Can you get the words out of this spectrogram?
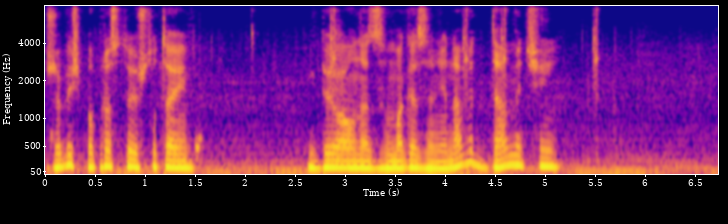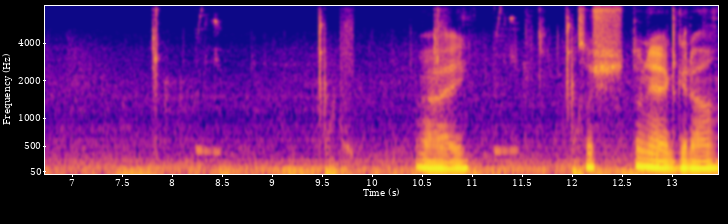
żebyś po prostu już tutaj była u nas w magazynie, nawet damy ci... Ej, coś tu nie gra.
